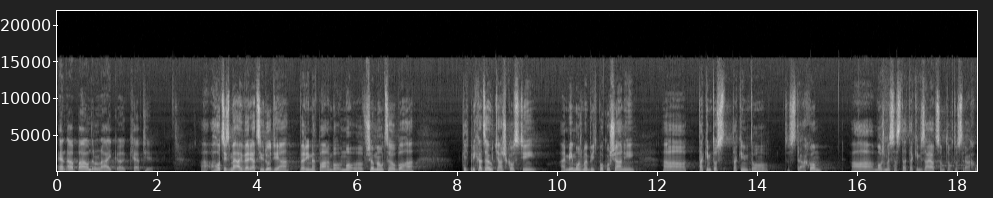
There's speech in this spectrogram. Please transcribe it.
and are bound like a captive. A hoci sme aj veriaci ľudia, veríme v Pána Bo- Všemohúceho Boha, keď prichádzajú ťažkosti, aj my môžeme byť pokúšaní a, takýmto, takýmto strachom a môžeme sa stať takým zajacom tohto strachu.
